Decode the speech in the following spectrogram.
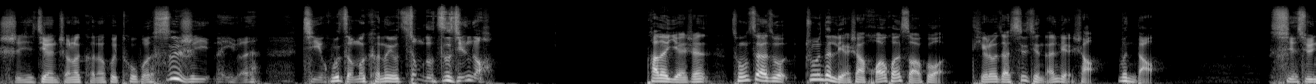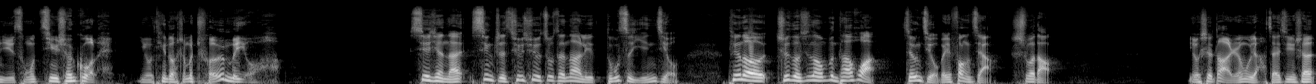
实际建成了可能会突破四十亿美元，几乎怎么可能有这么多资金呢？”他的眼神从在座诸人的脸上缓缓扫过，停留在谢晋南脸上，问道。谢君，你从金山过来，有听到什么传闻没有啊？谢剑南兴致缺缺坐在那里独自饮酒，听到池佐秀藏问他话，将酒杯放下，说道：“有些大人物呀，在金山，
